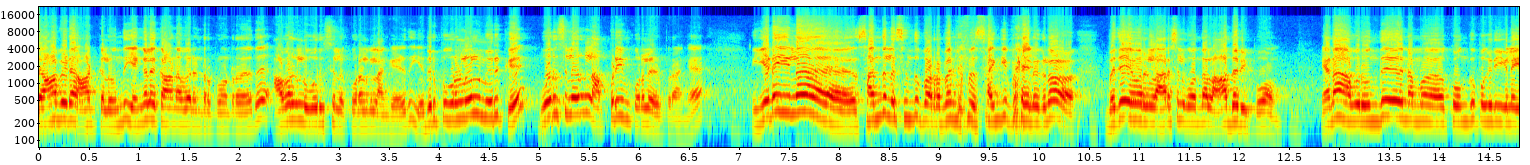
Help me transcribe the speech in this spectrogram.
திராவிட ஆட்கள் வந்து எங்களுக்கானவர் என்ற போன்றது. அவர்கள் ஒரு சில குரல்கள் அங்கே எழுது எதிர்ப்பு குரல்களும் இருக்கு. ஒரு சிலர்கள் அப்படியும் குரல் எழுப்புறாங்க. இடையில சந்துல சிந்து படுற மாதிரி நம்ம சங்கி பயலுகளும் விஜய் அவர்கள் அரசியலுக்கு வந்தால் ஆதரிப்போம். ஏன்னா அவர் வந்து நம்ம கொங்கு பகுதிகளை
